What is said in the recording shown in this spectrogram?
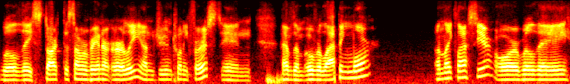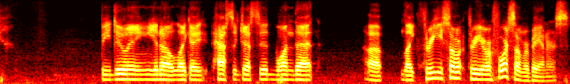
will they start the summer banner early on June 21st and have them overlapping more, unlike last year, or will they be doing, you know, like I have suggested, one that, uh, like three summer, three or four summer banners.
